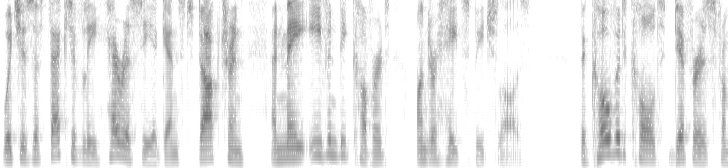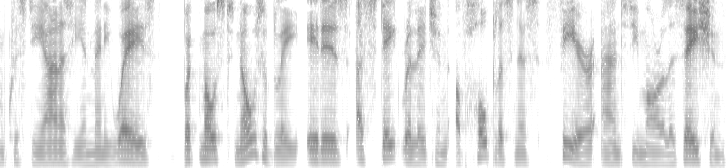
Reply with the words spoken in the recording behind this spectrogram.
which is effectively heresy against doctrine and may even be covered under hate speech laws. The COVID cult differs from Christianity in many ways, but most notably, it is a state religion of hopelessness, fear, and demoralization,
